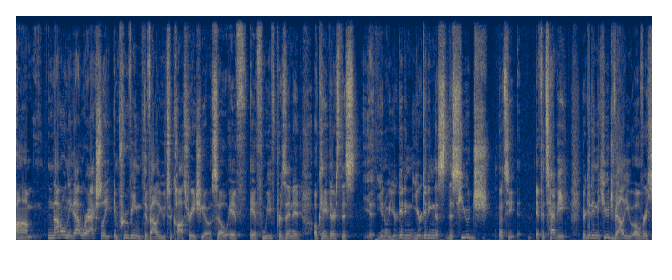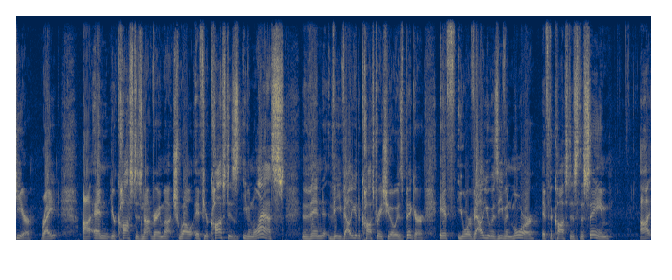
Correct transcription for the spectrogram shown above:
um, not only that, we're actually improving the value to cost ratio. So if if we've presented, okay, there's this, you know, you're getting you're getting this this huge. Let's see, if it's heavy, you're getting the huge value over here, right? Uh, and your cost is not very much. Well, if your cost is even less, then the value to cost ratio is bigger. If your value is even more, if the cost is the same, uh,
